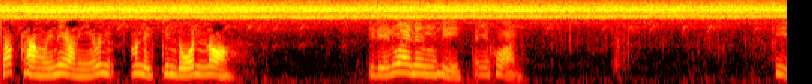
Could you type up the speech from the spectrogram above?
ซักทางไว้แนวนี้มันมันได้กินโดนเนาะพี่เดี๋ยวหน่วยหนึ่งพี่ไปยังขอนพี่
